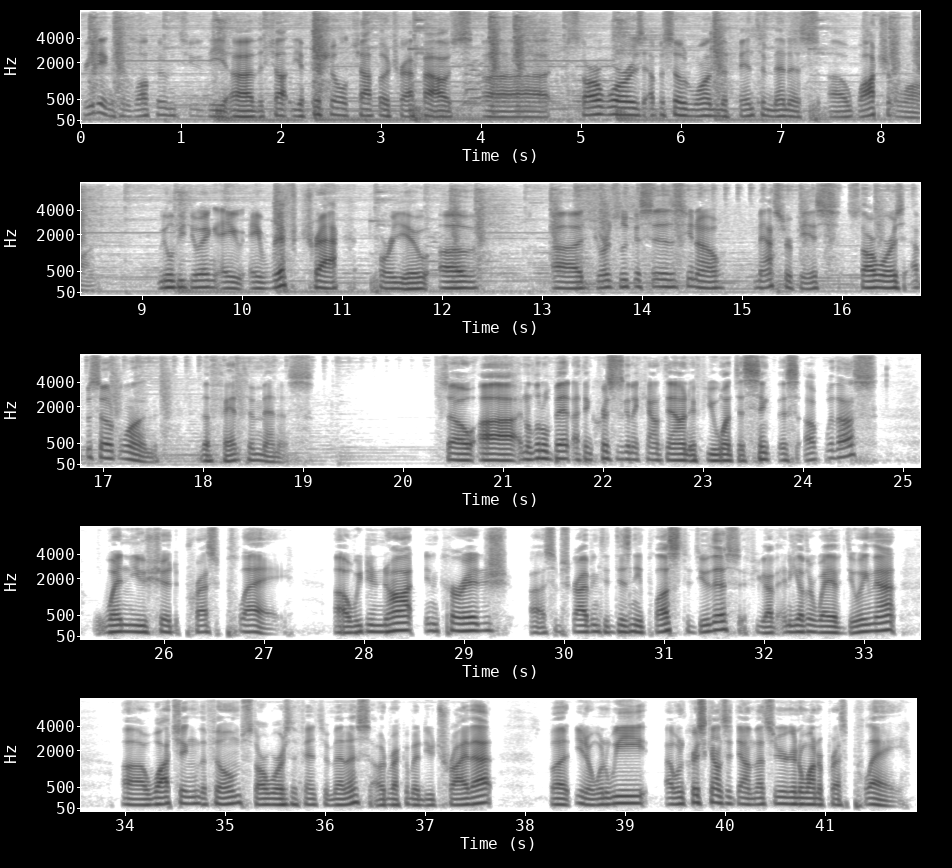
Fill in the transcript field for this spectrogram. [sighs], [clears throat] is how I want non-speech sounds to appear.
greetings and welcome to the uh, the Cha- the official Chapo Trap House uh, Star Wars Episode One: The Phantom Menace uh, watch along. We will be doing a, a riff track for you of uh, George Lucas's you know masterpiece, Star Wars Episode One: The Phantom Menace. So uh, in a little bit, I think Chris is going to count down if you want to sync this up with us when you should press play. Uh, we do not encourage uh, subscribing to Disney Plus to do this. If you have any other way of doing that, uh, watching the film Star Wars: The Phantom Menace, I would recommend you try that. But you know, when we uh, when Chris counts it down, that's when you're going to want to press play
